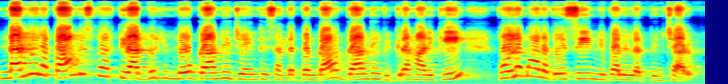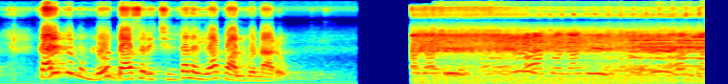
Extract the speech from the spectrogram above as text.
నంద్యాల కాంగ్రెస్ పార్టీ ఆధ్వర్యంలో గాంధీ జయంతి సందర్భంగా గాంధీ విగ్రహానికి పూలమాల వేసి నివాళులర్పించారు కార్యక్రమంలో దాసరి చింతలయ్య పాల్గొన్నారు మహాత్మా గాంధీ మహాత్మా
